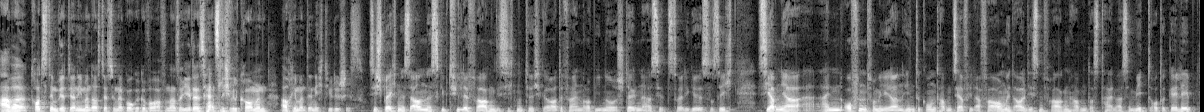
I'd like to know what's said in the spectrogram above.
Aber trotzdem wird ja niemand aus der Synagoge geworfen. Also jeder ist herzlich willkommen, auch jemand, der nicht jüdisch ist. Sie sprechen es an. Es gibt viele Fragen, die sich natürlich gerade für einen Rabbiner stellen aus jetzt religiöser Sicht. Sie haben ja einen offenen familiären Hintergrund, haben sehr viel Erfahrung mit all diesen Fragen, haben das teilweise mit oder gelebt.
